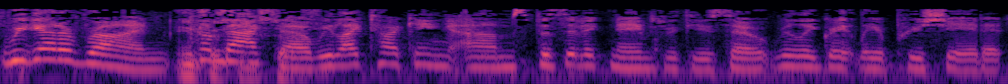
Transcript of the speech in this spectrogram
We got to run. Come back stuff. though. We like talking um, specific names with you, so really greatly appreciate it.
